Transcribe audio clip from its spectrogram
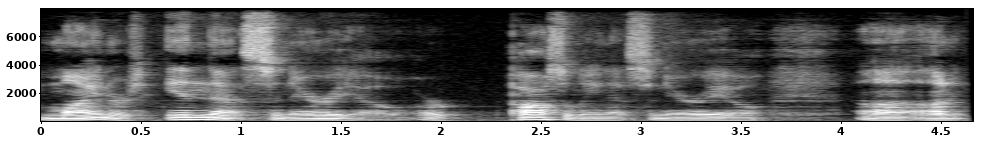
minors in that scenario, or possibly in that scenario, uh, on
